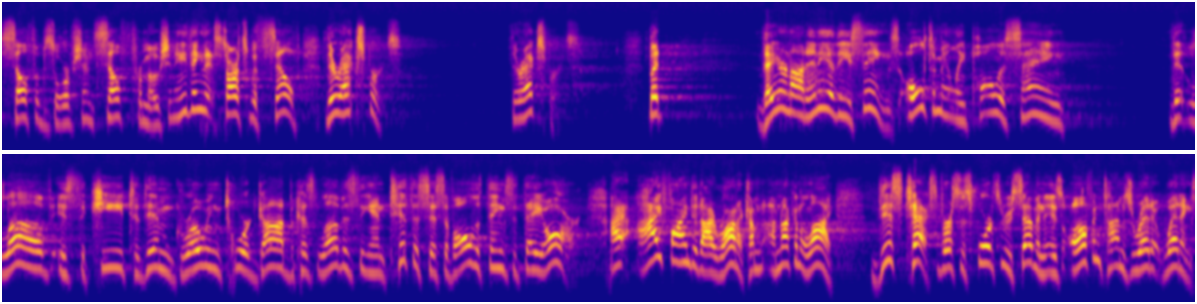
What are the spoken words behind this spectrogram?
self absorption, self promotion. Anything that starts with self, they're experts. They're experts. But they are not any of these things. Ultimately, Paul is saying that love is the key to them growing toward God because love is the antithesis of all the things that they are. I, I find it ironic. I'm, I'm not going to lie. This text, verses four through seven, is oftentimes read at weddings.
